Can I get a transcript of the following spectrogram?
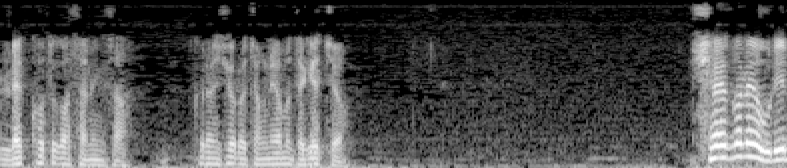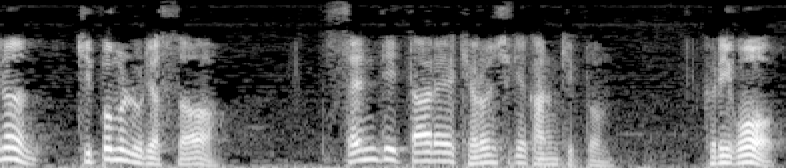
레코드가 선행사 그런 식으로 정리하면 되겠죠. 최근에 우리는 기쁨을 누렸어. 샌디 딸의 결혼식에 가는 기쁨. 그리고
